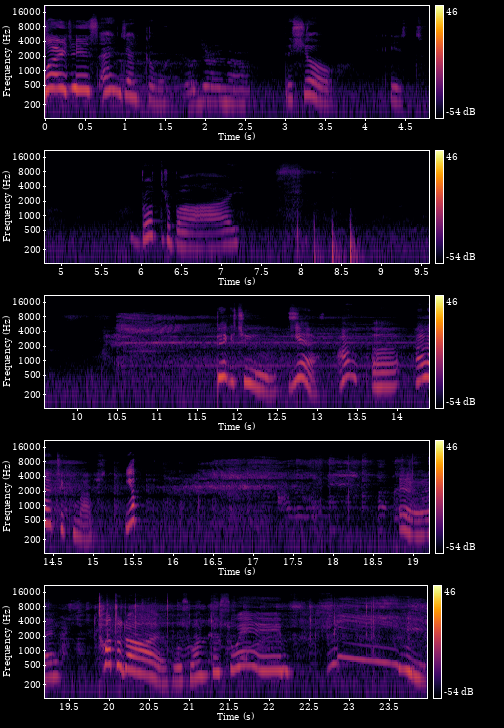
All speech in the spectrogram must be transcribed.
Ladies and gentlemen, the show is brought to you by Pikachu. Yeah, I'm a electric mouse. Yep. And Totodile, who's want to swim. Whee!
